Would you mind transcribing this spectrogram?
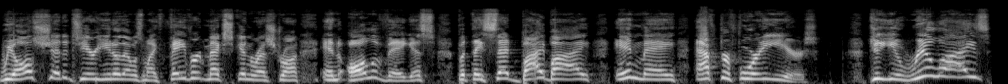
We all shed a tear. You know, that was my favorite Mexican restaurant in all of Vegas, but they said bye bye in May after 40 years. Do you realize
